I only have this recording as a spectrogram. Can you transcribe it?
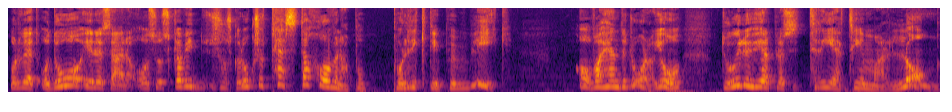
Och du vet, och då är det så här, och så ska, vi, så ska du också testa showerna på, på riktig publik. Och vad händer då, då? Jo, då är du helt plötsligt tre timmar lång.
